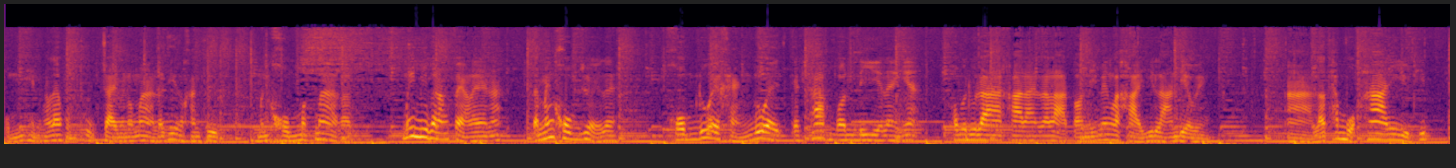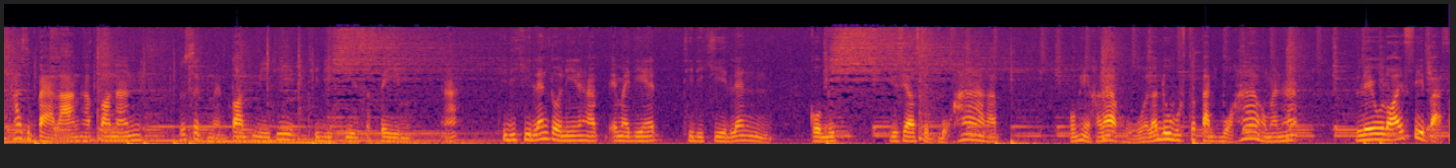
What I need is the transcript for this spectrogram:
ผมเห็นครั้งแรกผมถูกใจมันมากๆ แล้วที่สำคัญคือมันคมมากๆครับ ไม่มีพลังแฝงอะไรนะ แต่แม่งคมเฉยเลย คมด้วยแข็งด้วยกระชากบอลดีอะไรเงี้ย พอมาดูราคาในตลาดตอนนี้แม่งราคาอยู่ที่ล้านเดียวเอง อ่า แล้วถ้าบวก 5 นี่อยู่ที่ 58 ล้านครับ ตอนนั้นรู้สึกเหมือนตอนมีที่ TDK สตรีมนะ TDK เล่นตัวนี้นะครับ MIDS TDK เล่นโกมิ UCL 10บวก5ครับ ผมเห็นครั้งแรกโห แล้วดูสแตทบวก5ของมันฮะ เร็ว110อะส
